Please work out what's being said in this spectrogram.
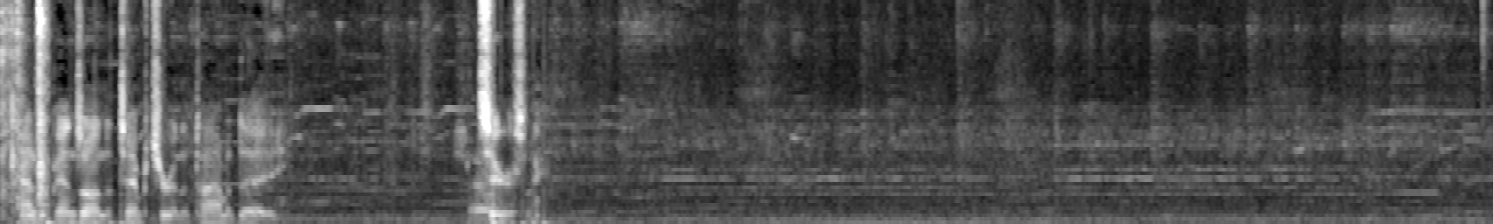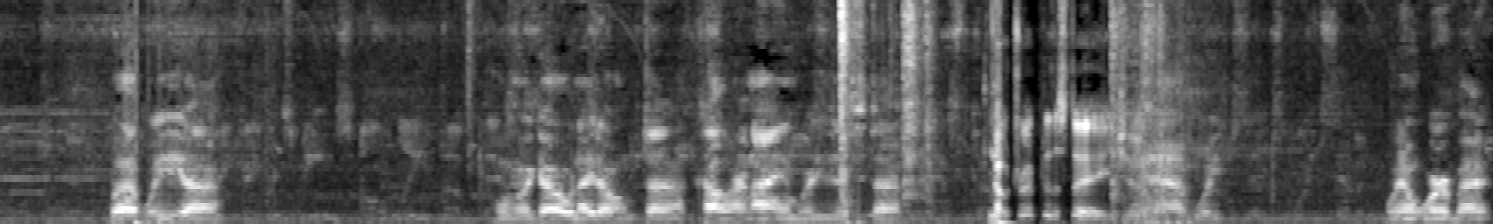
Kind of depends on the temperature and the time of day. So, Seriously. But we, uh, when we go and they don't uh, call our name, we just, uh, No trip to the stage. huh? yeah, we, we don't worry about it.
